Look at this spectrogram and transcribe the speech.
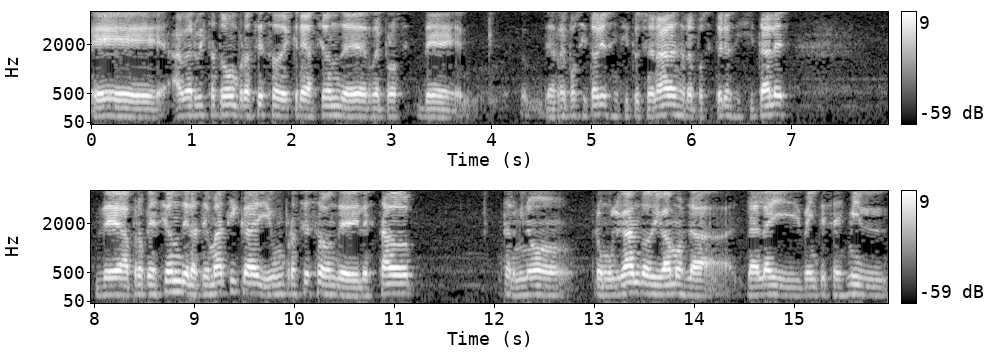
eh, haber visto todo un proceso de creación de, de repositorios institucionales, de repositorios digitales, de apropiación de la temática y un proceso donde el Estado terminó promulgando, digamos, la, la ley 26.000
